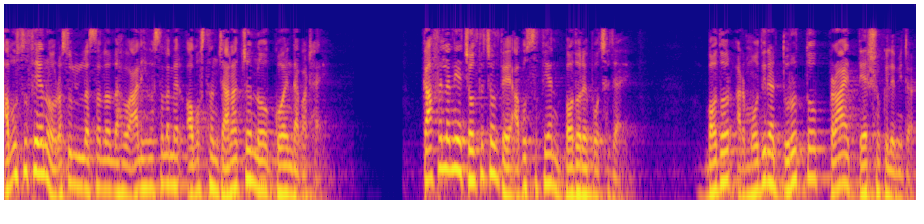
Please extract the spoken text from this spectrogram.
আবু সুফিয়ানও রসুল্লাহ সাল্লু আলী হাসাল্লামের অবস্থান জানার জন্য গোয়েন্দা পাঠায়। কাফেলা নিয়ে চলতে চলতে আবু সুফিয়ান বদরে পৌঁছে যায়। বদর আর মদিনার দূরত্ব প্রায় দেড়শো কিলোমিটার।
